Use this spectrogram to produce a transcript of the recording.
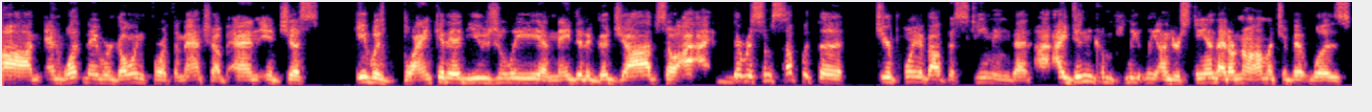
um, and what they were going for at the matchup, and it just he was blanketed usually, and they did a good job. So I, I there was some stuff with the to your point about the scheming that I, I didn't completely understand. I don't know how much of it was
